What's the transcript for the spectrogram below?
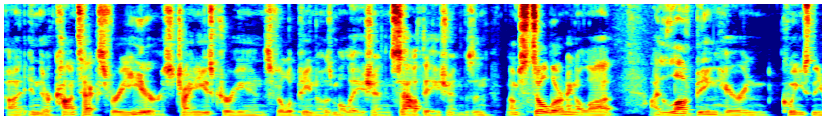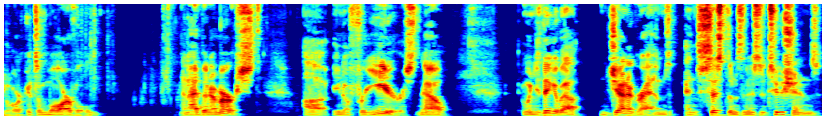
uh, in their context for years: Chinese, Koreans, Filipinos, Malaysians, South Asians, and I'm still learning a lot. I love being here in Queens, New York. It's a marvel, and I've been immersed, uh, you know, for years now. When you think about genograms and systems and institutions,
